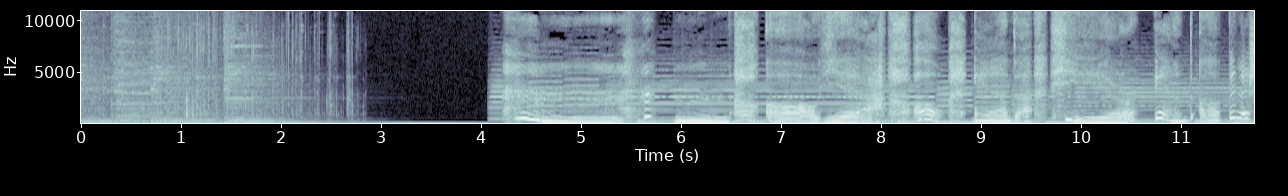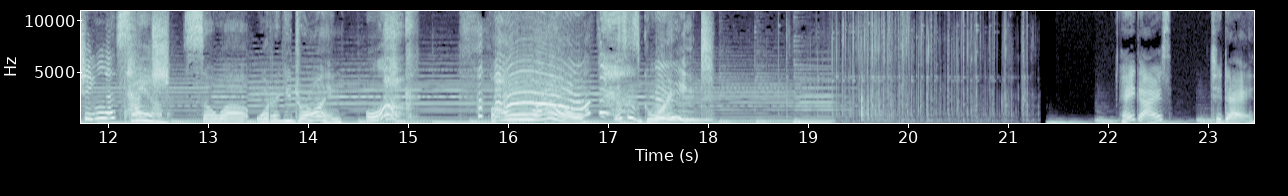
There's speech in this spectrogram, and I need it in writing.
Hmm. Oh, yeah. Oh, and uh, here, and uh, finishing touch. Sam, so uh, what are you drawing? Look! Oh wow, this is great! Hey guys, today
